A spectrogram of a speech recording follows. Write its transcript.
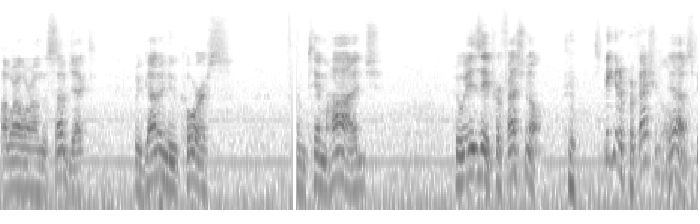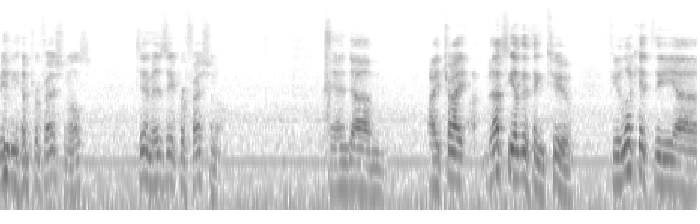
while we're on the subject, we've got a new course from Tim Hodge, who is a professional. Speaking of professionals, Yeah, speaking of professionals, Tim is a professional. And um, I try. That's the other thing too. If you look at the uh,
